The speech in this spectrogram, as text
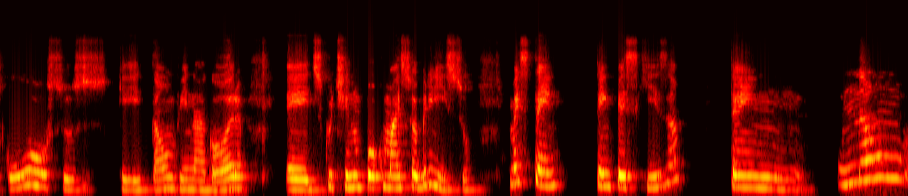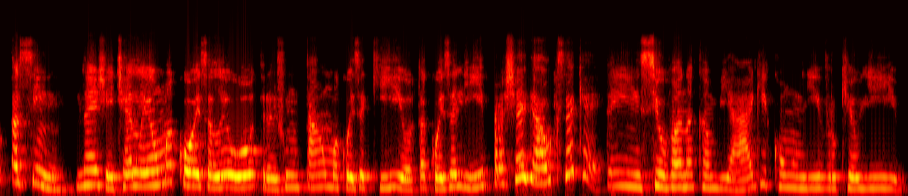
cursos que estão vindo agora, é, discutindo um pouco mais sobre isso. Mas tem, tem pesquisa, tem não, assim, né, gente, é ler uma coisa, ler outra, juntar uma coisa aqui, outra coisa ali, para chegar ao que você quer. Tem Silvana Cambiag, com um livro que eu li,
